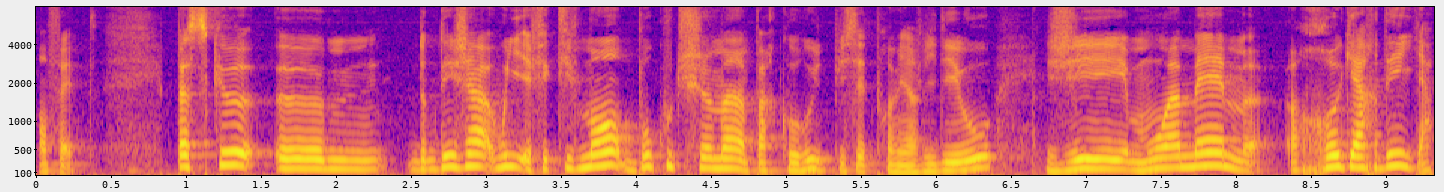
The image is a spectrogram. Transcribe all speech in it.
en fait. Parce que, euh, donc déjà, oui, effectivement, beaucoup de chemin parcouru depuis cette première vidéo. J'ai moi-même regardé, il n'y a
